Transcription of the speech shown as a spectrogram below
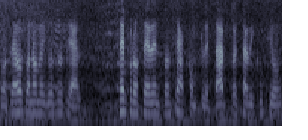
Consejo Económico y Social, se procede entonces a completar toda esta discusión.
